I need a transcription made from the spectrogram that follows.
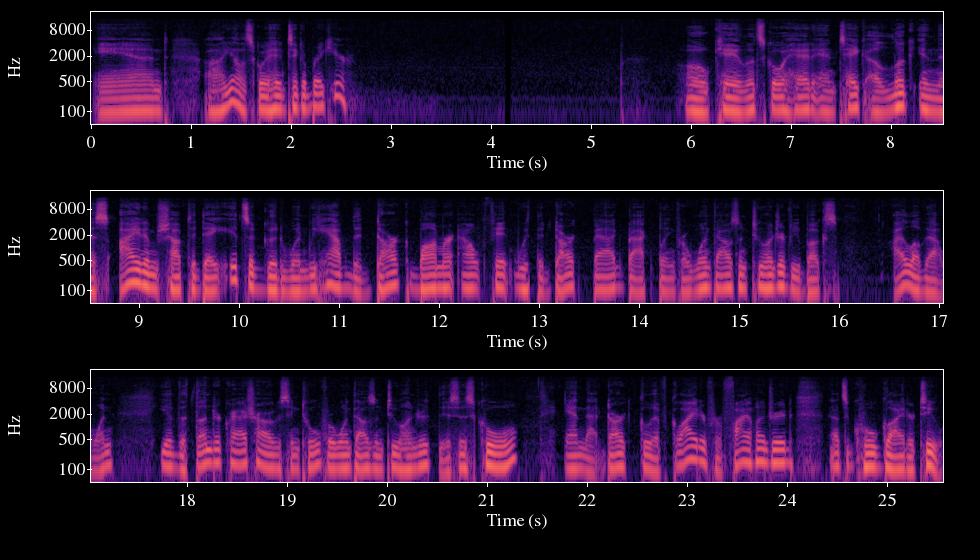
And uh, yeah, let's go ahead and take a break here. Okay, let's go ahead and take a look in this item shop today. It's a good one. We have the Dark Bomber outfit with the Dark Bag back bling for 1,200 V bucks. I love that one. You have the Thunder Crash harvesting tool for 1,200. This is cool. And that Dark Glyph glider for 500. That's a cool glider too.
